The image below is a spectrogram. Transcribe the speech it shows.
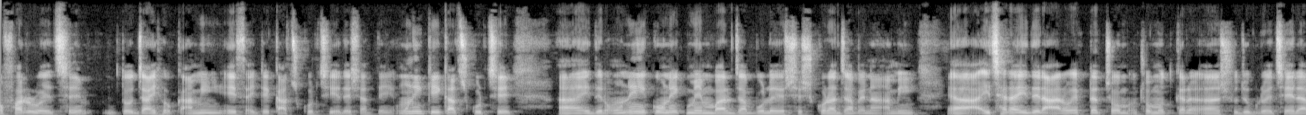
অফার রয়েছে। তো যাই হোক, আমি এই সাইটে কাজ করছি এদের সাথে। অনেকেই কাজ করছে। এদের অনেক অনেক মেম্বার যা বলে শেষ করা যাবে না। আমি এছাড়া এদের আরও একটা চমৎকার সুযোগ রয়েছে। এরা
